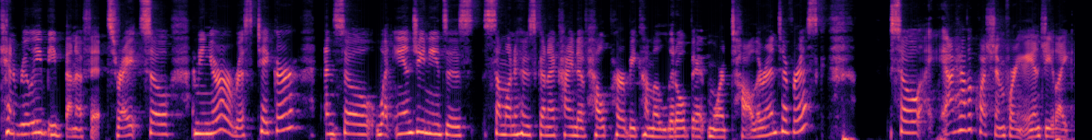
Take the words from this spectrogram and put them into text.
can really be benefits, right? So, I mean, you're a risk taker. And so, what Angie needs is someone who's going to kind of help her become a little bit more tolerant of risk. So, I have a question for you, Angie. Like,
